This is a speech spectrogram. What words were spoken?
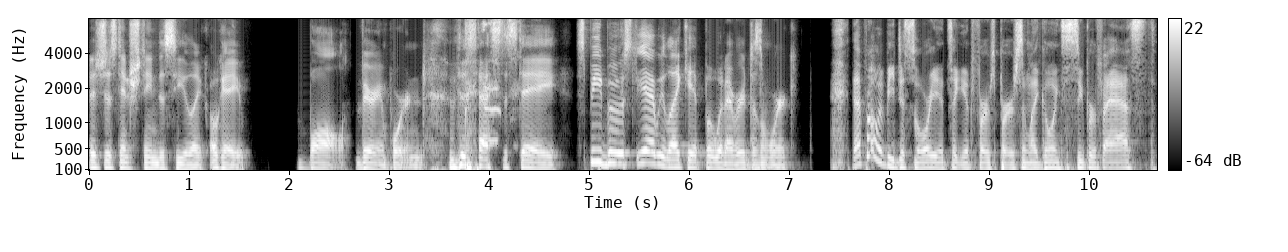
It's just interesting to see, like, okay, ball, very important. this has to stay. Speed boost, yeah, we like it, but whatever, it doesn't work. that'd probably be disorienting at first person, like going super fast.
